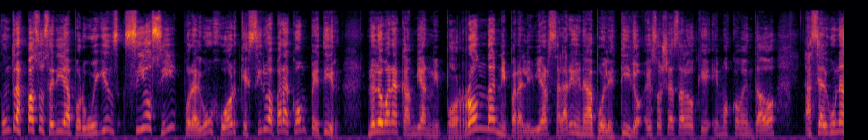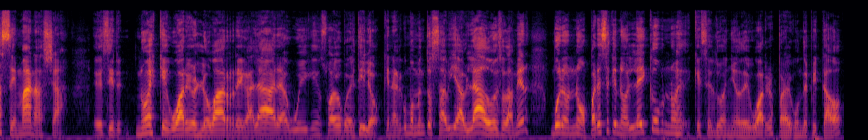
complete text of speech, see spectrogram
Un traspaso sería por Wiggins sí o sí por algún jugador que sirva para competir. No lo van a cambiar ni por ronda ni para aliviar salario ni nada por el estilo. Eso ya es algo que hemos comentado hace algunas semanas ya. Es decir, no es que Warriors lo va a regalar a Wiggins o algo por el estilo. Que en algún momento se había hablado de eso también. Bueno, no, parece que no. Lacob, no es, que es el dueño de Warriors, para algún despistado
